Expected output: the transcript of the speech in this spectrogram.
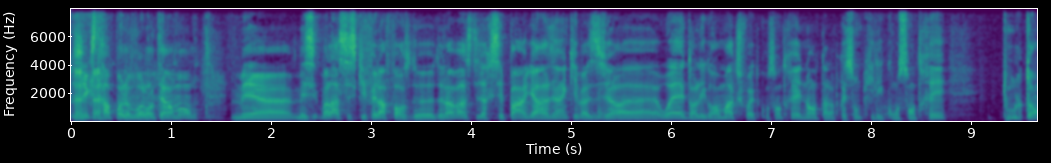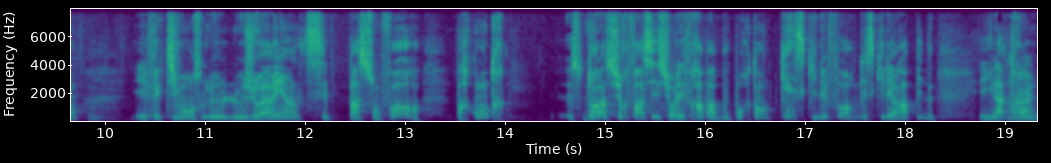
J'extrapole. Volontairement. Mais, euh, voilà, c'est ce qui fait la force de, de Navas. C'est-à-dire que c'est pas un gardien qui va se dire euh, Ouais, dans les grands matchs, il faut être concentré. Non, tu as l'impression qu'il est concentré tout le temps. Et effectivement, le, le jeu aérien, c'est pas son fort. Par contre, dans la surface et sur les frappes à bout portant, qu'est-ce qu'il est fort, qu'est-ce qu'il est rapide. Et il a 30, Ouais.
